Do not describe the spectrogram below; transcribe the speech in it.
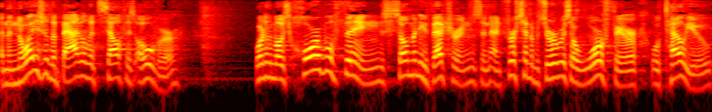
and the noise of the battle itself is over, one of the most horrible things so many veterans and, and first-hand observers of warfare will tell you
